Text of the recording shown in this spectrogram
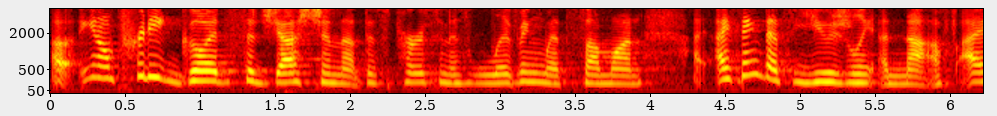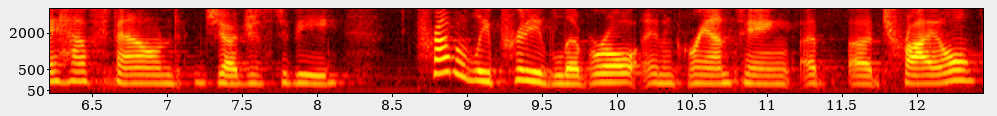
a, you know pretty good suggestion that this person is living with someone, I, I think that's usually enough. I have found judges to be probably pretty liberal in granting a, a trial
